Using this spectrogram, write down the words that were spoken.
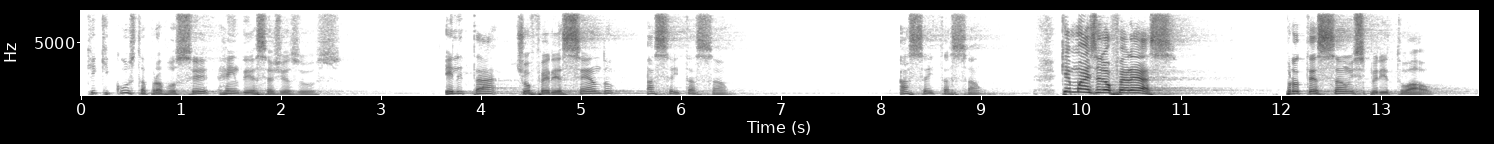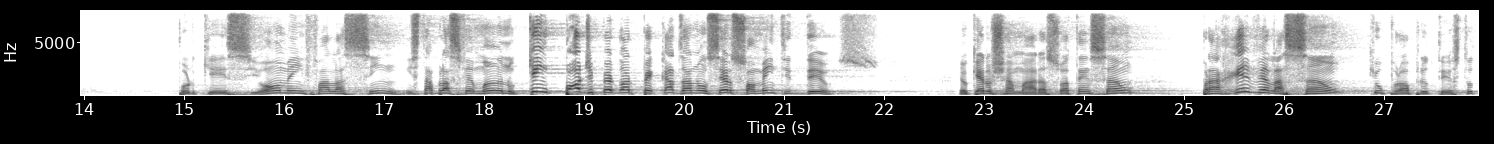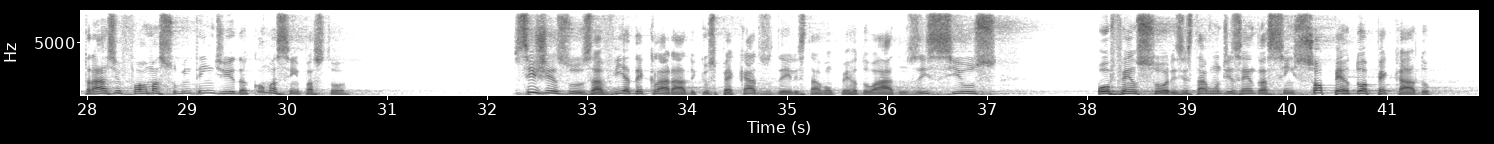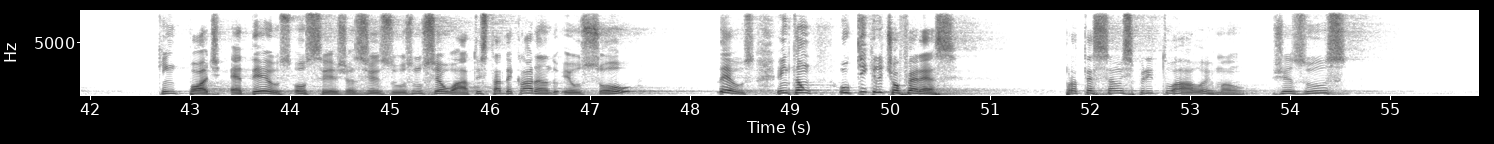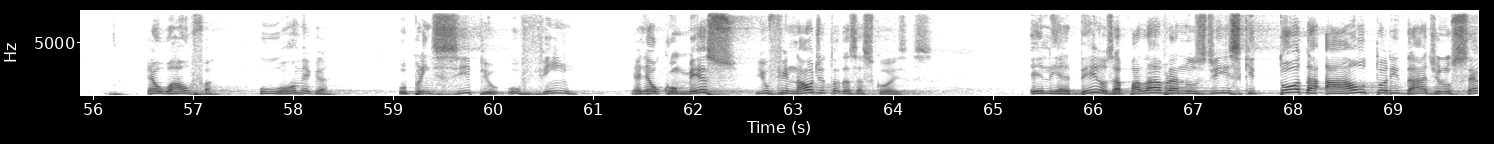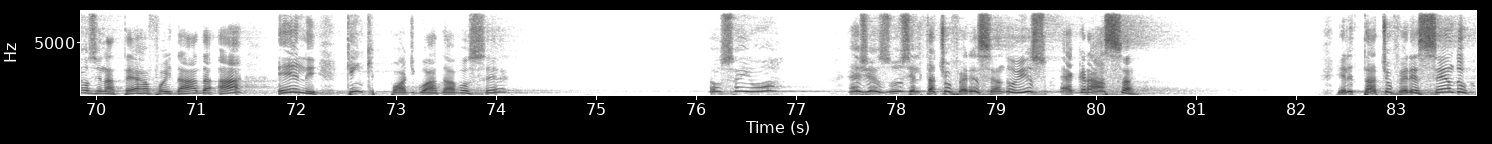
O que, que custa para você render-se a Jesus? Ele está te oferecendo aceitação. Aceitação. O que mais ele oferece? Proteção espiritual. Porque esse homem fala assim, está blasfemando. Quem pode perdoar pecados a não ser somente Deus? Eu quero chamar a sua atenção para a revelação que o próprio texto traz de forma subentendida. Como assim, pastor? Se Jesus havia declarado que os pecados dele estavam perdoados, e se os ofensores estavam dizendo assim, só perdoa pecado, quem pode é Deus, ou seja, Jesus no seu ato está declarando: Eu sou Deus. Então, o que, que ele te oferece? Proteção espiritual, irmão. Jesus é o Alfa, o Ômega, o princípio, o fim. Ele é o começo e o final de todas as coisas. Ele é Deus, a palavra nos diz que toda a autoridade nos céus e na terra foi dada a Ele. Quem que pode guardar você? É o Senhor, é Jesus, Ele está te oferecendo isso, é graça. Ele está te oferecendo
